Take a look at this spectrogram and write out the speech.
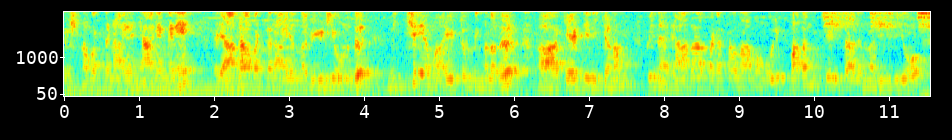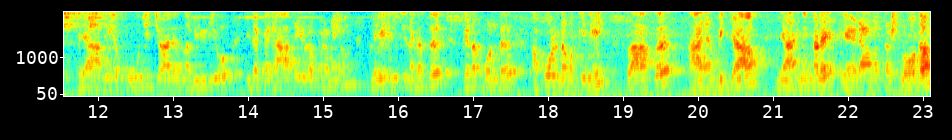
കൃഷ്ണഭക്തനായ ഞാനെങ്ങനെ രാധാഭക്തനായ എന്ന വീഡിയോ ഉണ്ട്. നിശ്ചയമായിട്ടും നിങ്ങളത് കേട്ടിരിക്കണം. പിന്നെ രാധാ സഹസ്രനാമം ഒരു പദം ഉച്ചരിച്ചാൽ എന്ന വീഡിയോ രാധയെ പൂജിച്ചാൽ എന്ന വീഡിയോ ഇതൊക്കെ രാധയുടെ പ്രണയം പ്ലേലിസ്റ്റിനകത്ത് കിടപ്പുണ്ട്. അപ്പോൾ നമുക്കിനി ക്ലാസ് ആരംഭിക്കാം. ഞാൻ നിങ്ങളെ ഏഴാമത്തെ ശ്ലോകം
